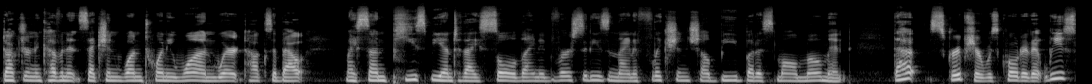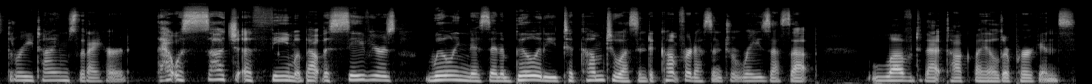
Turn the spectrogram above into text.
Doctrine and Covenant section 121, where it talks about, My son, peace be unto thy soul, thine adversities and thine afflictions shall be but a small moment. That scripture was quoted at least three times that I heard. That was such a theme about the Savior's willingness and ability to come to us and to comfort us and to raise us up. Loved that talk by Elder Perkins.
